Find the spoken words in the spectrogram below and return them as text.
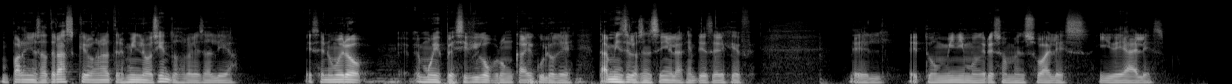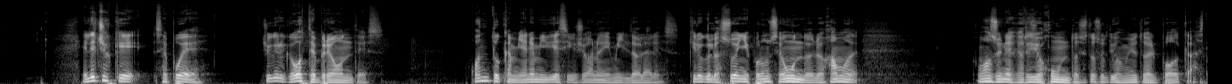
Un par de años atrás, quiero ganar 3.900 dólares al día. Ese número es muy específico por un cálculo que también se los enseño a la gente ser el jefe. de tu mínimo ingresos mensuales ideales. El hecho es que se puede. Yo quiero que vos te preguntes, ¿Cuánto cambiaría mi vida si yo gano 10 mil dólares? Quiero que lo sueñes por un segundo. Lo dejamos de... Vamos a hacer un ejercicio juntos estos últimos minutos del podcast.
